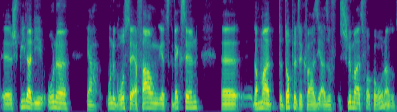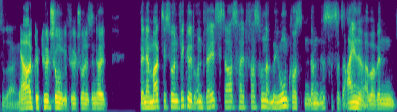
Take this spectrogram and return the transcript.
äh, Spieler, die ohne, ja, ohne große Erfahrung jetzt wechseln, äh, nochmal das Doppelte quasi, also ist schlimmer als vor Corona sozusagen. Ja, gefühlt schon, gefühlt schon. Es sind halt, wenn der Markt sich so entwickelt und Weltstars halt fast 100 Millionen kosten, dann ist es das eine. Aber wenn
